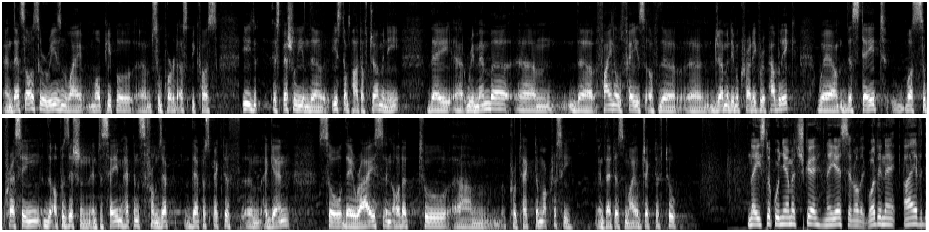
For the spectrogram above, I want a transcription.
And that's also a reason why more people um, support us because, especially in the eastern part of Germany, they uh, remember um, the final phase of the uh, German Democratic Republic where the state was suppressing the opposition. And the same happens from their, their perspective um, again. So they rise in order to um, protect democracy. And that is my objective too. Na istoku Njemačke, na jesen ove godine, AFD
